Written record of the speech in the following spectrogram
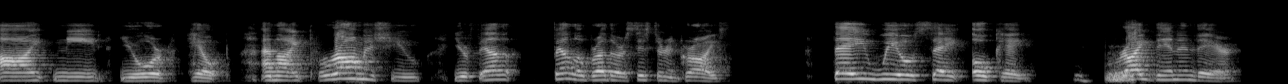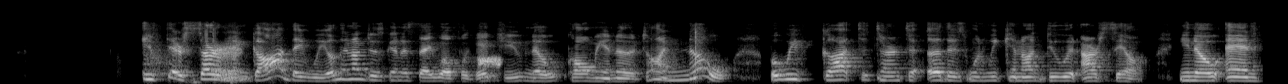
I need your help. And I promise you, your fellow, fellow brother or sister in Christ, they will say, okay, right then and there if they're serving God, they will. They're not just going to say, well, forget you. No, call me another time. No, but we've got to turn to others when we cannot do it ourselves, you know. And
